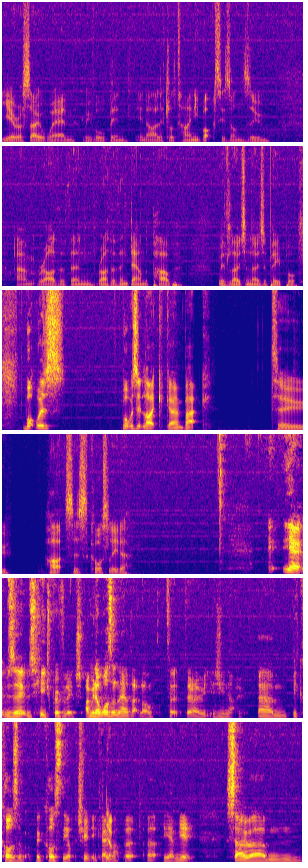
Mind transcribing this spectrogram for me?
year or so when we've all been in our little tiny boxes on Zoom, um, rather than rather than down the pub with loads and loads of people. What was what was it like going back to Herts as course leader? yeah, it was a, it was a huge privilege. I mean, I wasn't there that long, that, that, as you know, um, because of because the opportunity came Yep. up at, at EMU. So um,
